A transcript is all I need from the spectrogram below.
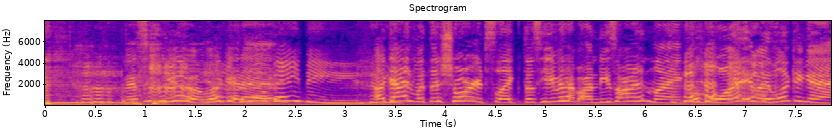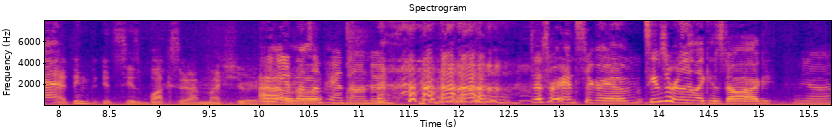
me. That's cute. Look at Little it. baby. Again, with the shorts, like, does he even have undies on? Like, what am I looking at? I think it's his boxer. I'm not sure. I don't know. pants on, dude. Just for Instagram. Seems to really like his dog. yeah.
